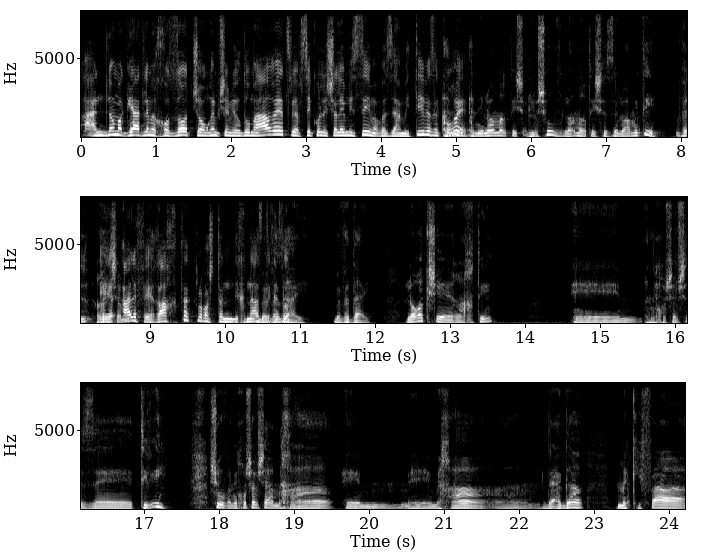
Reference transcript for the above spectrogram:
אני לא מגיע עד למחוזות שאומרים שהם ירדו מהארץ ויפסיקו לשלם מיסים, אבל זה אמיתי וזה קורה. אני, אני לא אמרתי, ש... לא, שוב, לא אמרתי שזה לא אמיתי. וא', שם... הערכת? כלומר, שאתה נכנסת בוודאי, כזאת? בוודאי, בוודאי. לא רק שהערכתי, אמ, אני חושב שזה טבעי. שוב, אני חושב שהמחאה, אמ, אה, מחאה, הדאגה, מקיפה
